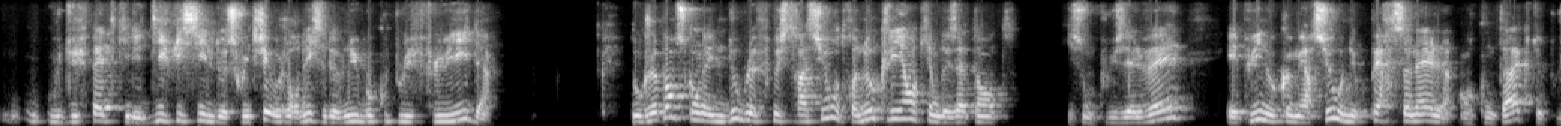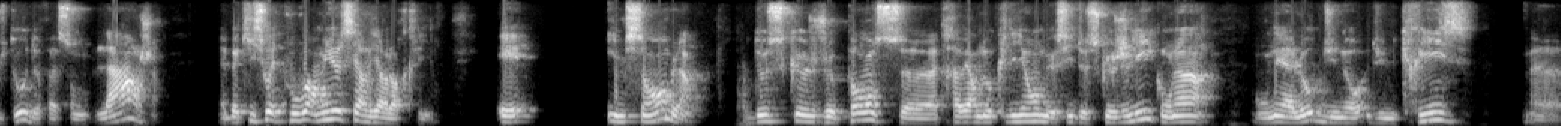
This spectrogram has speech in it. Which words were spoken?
ou, ou, du fait qu'il est difficile de switcher. Aujourd'hui, c'est devenu beaucoup plus fluide. Donc, je pense qu'on a une double frustration entre nos clients qui ont des attentes qui sont plus élevées et puis nos commerciaux ou nos personnels en contact plutôt de façon large eh ben, qui souhaitent pouvoir mieux servir leurs clients. Et il me semble, de ce que je pense euh, à travers nos clients, mais aussi de ce que je lis, qu'on a, on est à l'aube d'une crise euh,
